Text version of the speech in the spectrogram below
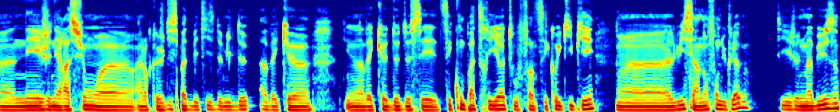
euh, né génération, alors que je dise pas de bêtises, 2002, avec avec deux de ses, ses compatriotes ou enfin ses coéquipiers. Lui, c'est un enfant du club, si je ne m'abuse.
